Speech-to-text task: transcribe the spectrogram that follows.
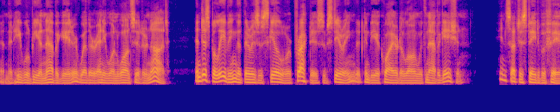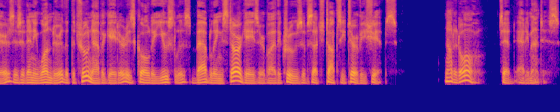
and that he will be a navigator whether anyone wants it or not and disbelieving that there is a skill or practice of steering that can be acquired along with navigation. In such a state of affairs, is it any wonder that the true navigator is called a useless, babbling stargazer by the crews of such topsy-turvy ships? Not at all, said Adeimantus.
